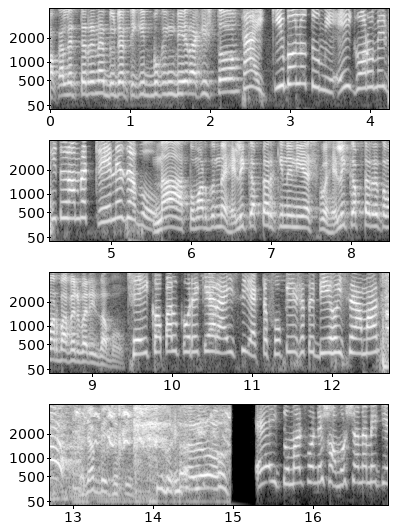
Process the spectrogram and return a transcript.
সকালের ট্রেনে দুইটা টিকিট বুকিং দিয়ে রাখিস তো। তাই কি বলো তুমি? এই গরমের ভিতর আমরা ট্রেনে যাব। না তোমার জন্য হেলিকপ্টার কিনে নিয়ে আসব। হেলিকপ্টারে তোমার বাপের বাড়ি যাব। সেই কপাল করে কি আর আইসি? একটা ফকিরের সাথে বিয়ে হয়েছে আমার। এই তোমার ফোনে সমস্যা নামে কে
